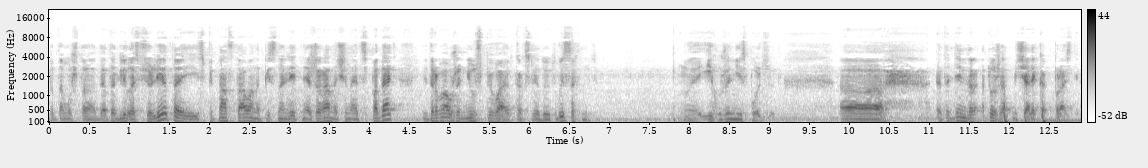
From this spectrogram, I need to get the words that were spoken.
потому что это длилось все лето, и с 15 ава написано, летняя жара начинает спадать, и дрова уже не успевают как следует высохнуть, их уже не используют. Э, этот день тоже отмечали как праздник.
